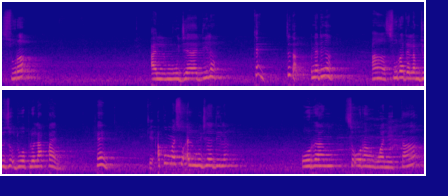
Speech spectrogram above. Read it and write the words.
surah? Al-Mujadilah. Kan? Betul tak? Pernah dengar? Ah surah dalam juzuk 28 kan? Okey apa maksud Al-Mujadilah? Orang seorang wanita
